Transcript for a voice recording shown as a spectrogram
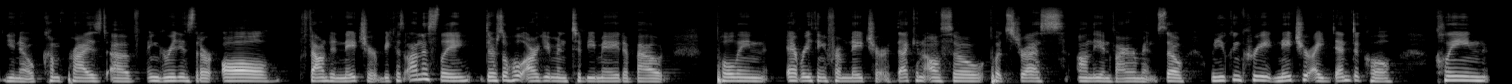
you know, comprised of ingredients that are all found in nature because honestly, there's a whole argument to be made about pulling everything from nature. That can also put stress on the environment. So when you can create nature identical, clean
